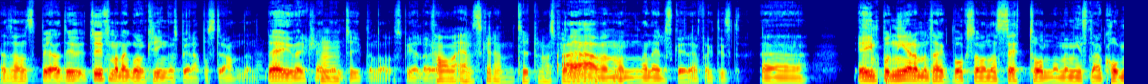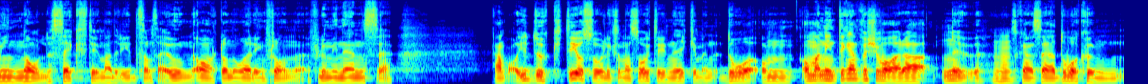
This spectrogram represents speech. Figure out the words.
Alltså han spelar, det är typ som att han går omkring och spelar på stranden. Det är ju verkligen den typen av spelare. Mm. Fan man älskar den typen av Ja, spelare. ja, men man, man älskar det faktiskt. Eh, jag är imponerad med tanke på också att man har sett honom, jag minns när han kom in 06 till Madrid som så här ung 18-åring från Fluminense. Han var ju duktig och så, liksom, man såg tekniken, men då, om, om man inte kan försvara nu, ska jag säga, då kunde,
